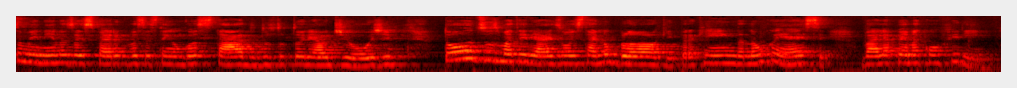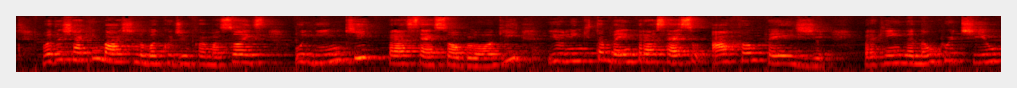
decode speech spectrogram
Isso, meninas. Eu espero que vocês tenham gostado do tutorial de hoje. Todos os materiais vão estar no blog. Para quem ainda não conhece, vale a pena conferir. Vou deixar aqui embaixo no banco de informações o link para acesso ao blog e o link também para acesso à fanpage. Para quem ainda não curtiu,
